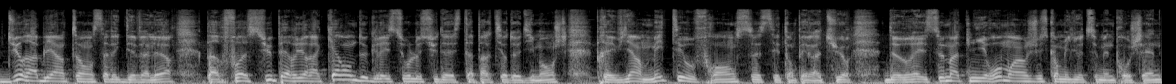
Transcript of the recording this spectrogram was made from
durables et intenses avec des valeurs parfois supérieures à 40 degrés sur le sud-est à partir de dimanche, prévient Météo France. Ces températures devraient se maintenir au moins jusqu'en milieu de semaine prochaine.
